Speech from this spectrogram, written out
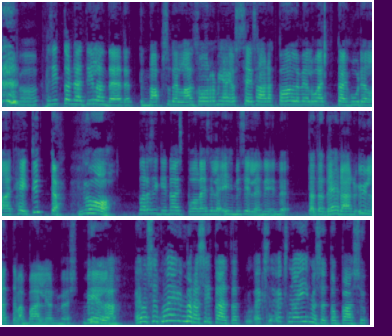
Sitten on nämä tilanteet, että napsutellaan sormia, jos ei saada palvelua, tai huudellaan, että hei tyttö, Joo, varsinkin naispuoleisille ihmisille, niin tätä tehdään yllättävän paljon myös vielä. kyllä. Ei, mä, se, mä en ymmärrä sitä, että eikö, eikö nämä ihmiset on päässyt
